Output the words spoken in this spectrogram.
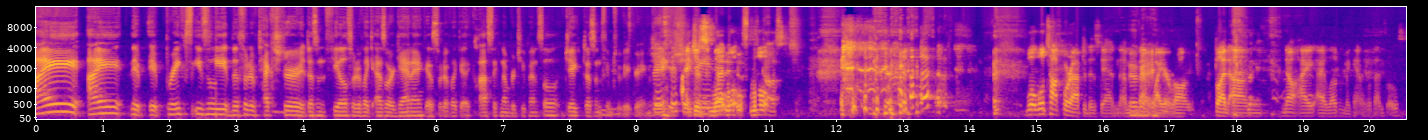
I I it, it breaks easily. The sort of texture it doesn't feel sort of like as organic as sort of like a classic number two pencil. Jake doesn't seem to be agreeing. with Jake me. is I shaking just- his well, well, well- disgust. Well, we'll talk more after this, Dan, um, about Okay. why you're wrong. But um, no, I, I love mechanical pencils.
